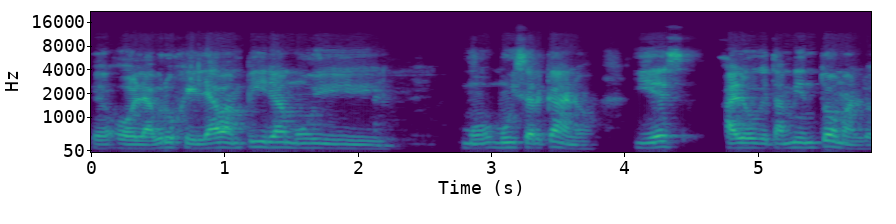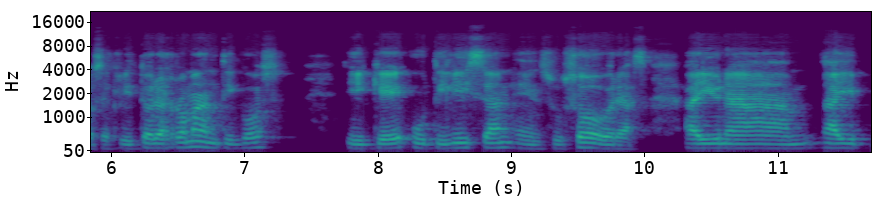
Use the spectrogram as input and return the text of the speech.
eh, o la bruja y la vampira muy, muy, cercano. Y es algo que también toman los escritores románticos y que utilizan en sus obras. Hay, una, hay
